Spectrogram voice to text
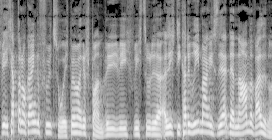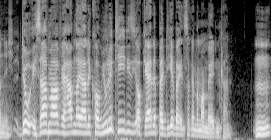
Ich habe da noch kein Gefühl zu. Ich bin mal gespannt, wie, wie, ich, wie ich zu der. Also ich, die Kategorie mag ich sehr, der Name weiß ich noch nicht. Du, ich sag mal, wir haben da ja eine Community, die sich auch gerne bei dir bei Instagram nochmal melden kann. Mhm,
